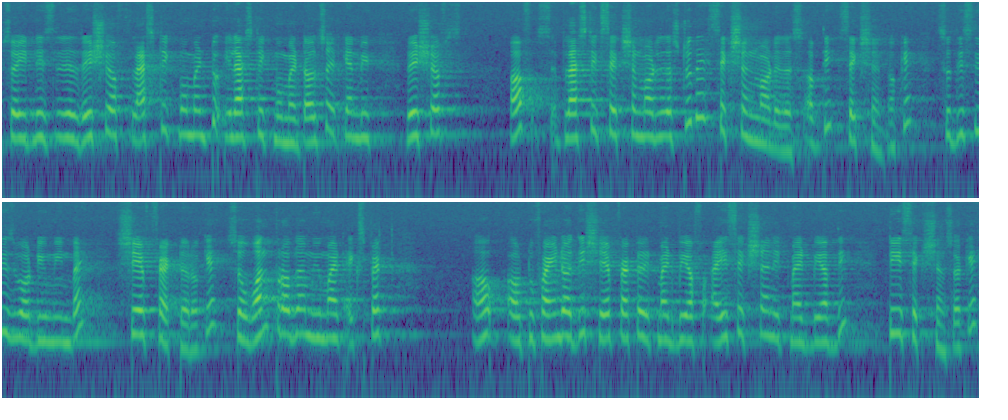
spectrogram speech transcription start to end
So it is the ratio of plastic moment to elastic moment also it can be ratio of, of plastic section modulus to the section modulus of the section okay. So this is what you mean by shape factor okay. So one problem you might expect uh, uh, to find out the shape factor it might be of I section it might be of the T sections okay.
